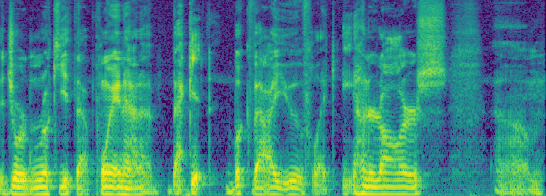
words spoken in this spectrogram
The Jordan rookie at that point had a Beckett book value of like $800, um,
